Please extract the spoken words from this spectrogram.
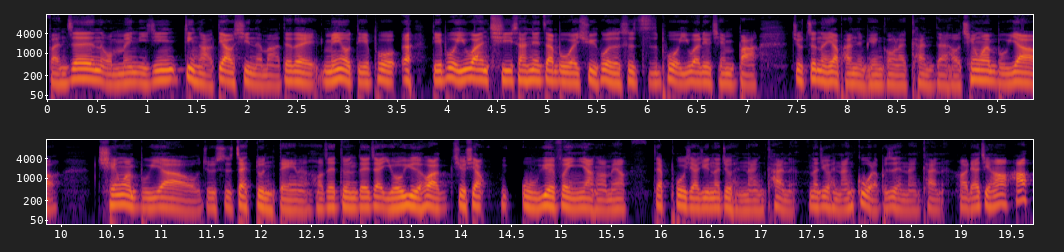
反正我们已经定好调性了嘛，对不对？没有跌破呃跌破一万七，三天站不回去，或者是直破一万六千八，就真的要盘整偏空来看待哈，千万不要千万不要就是再蹲呆了，好再蹲呆再犹豫的话，就像五月份一样，好没有？再破下去，那就很难看了，那就很难过了，不是很难看了。好，了解哈。好，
